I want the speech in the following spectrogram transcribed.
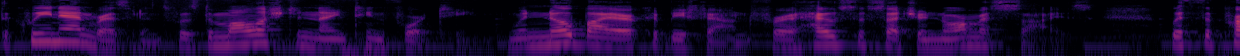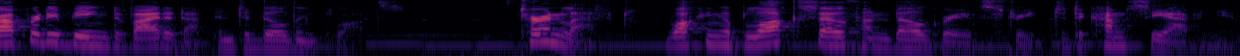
The Queen Anne residence was demolished in 1914 when no buyer could be found for a house of such enormous size, with the property being divided up into building plots. Turn left, walking a block south on Belgrave Street to Tecumseh Avenue.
